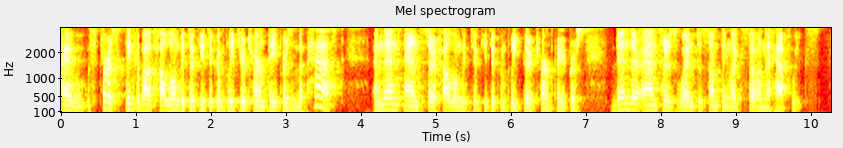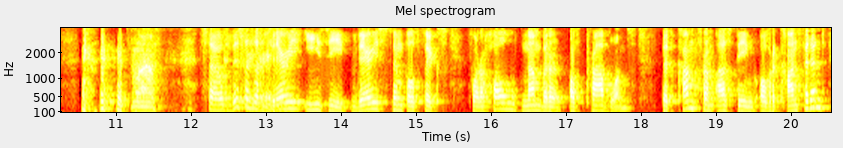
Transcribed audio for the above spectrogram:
I first think about how long it took you to complete your term papers in the past, and then answer how long it took you to complete their term papers. Then their answers went to something like seven and a half weeks. wow. So That's this is a crazy. very easy, very simple fix for a whole number of problems that come from us being overconfident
